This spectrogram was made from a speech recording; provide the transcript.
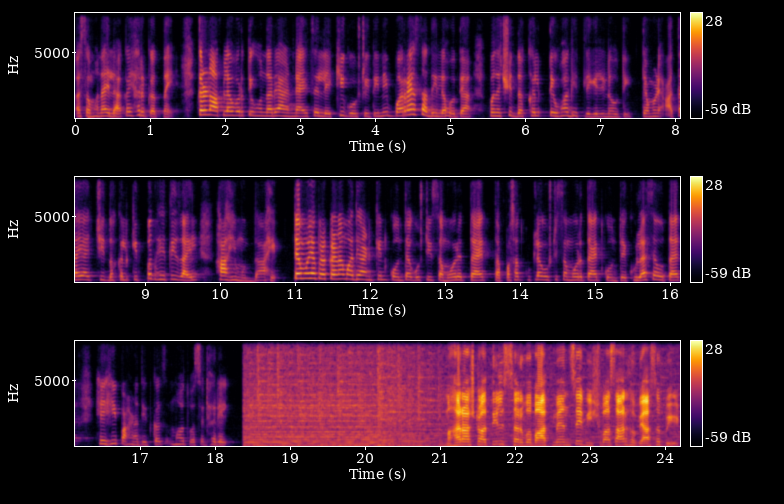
असं म्हणायला काही हरकत नाही. कारण आपल्यावरती होणाऱ्या अन्यायाचे लेखी गोष्टी तिने बऱ्याचदा दिल्या होत्या पण याची दखल तेव्हा घेतली गेली नव्हती. त्यामुळे आता याची दखल कितपत घेतली जाईल हाही मुद्दा आहे. त्यामुळे या प्रकरणामध्ये आणखीन कोणत्या गोष्टी समोर येत आहेत तपासात कुठल्या गोष्टी समोर येत आहेत कोणते खुलासे होत आहेत हेही पाहणं तितकंच महत्त्वाचं ठरेल. महाराष्ट्रातील सर्व बातम्यांचे विश्वासार्ह व्यासपीठ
